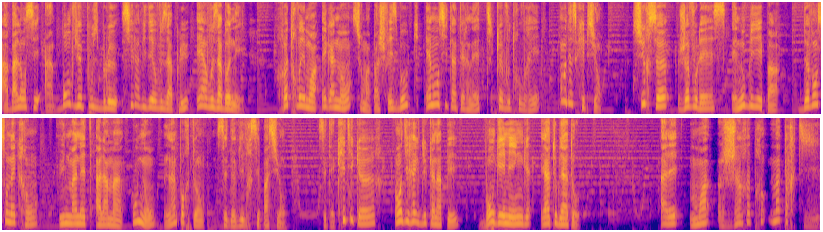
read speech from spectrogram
à balancer un bon vieux pouce bleu si la vidéo vous a plu et à vous abonner. Retrouvez-moi également sur ma page Facebook et mon site internet que vous trouverez en description. Sur ce, je vous laisse et n'oubliez pas, devant son écran, une manette à la main ou non, l'important c'est de vivre ses passions. C'était Critiqueur, en direct du canapé. Bon gaming et à tout bientôt. Allez, moi, je reprends ma partie.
